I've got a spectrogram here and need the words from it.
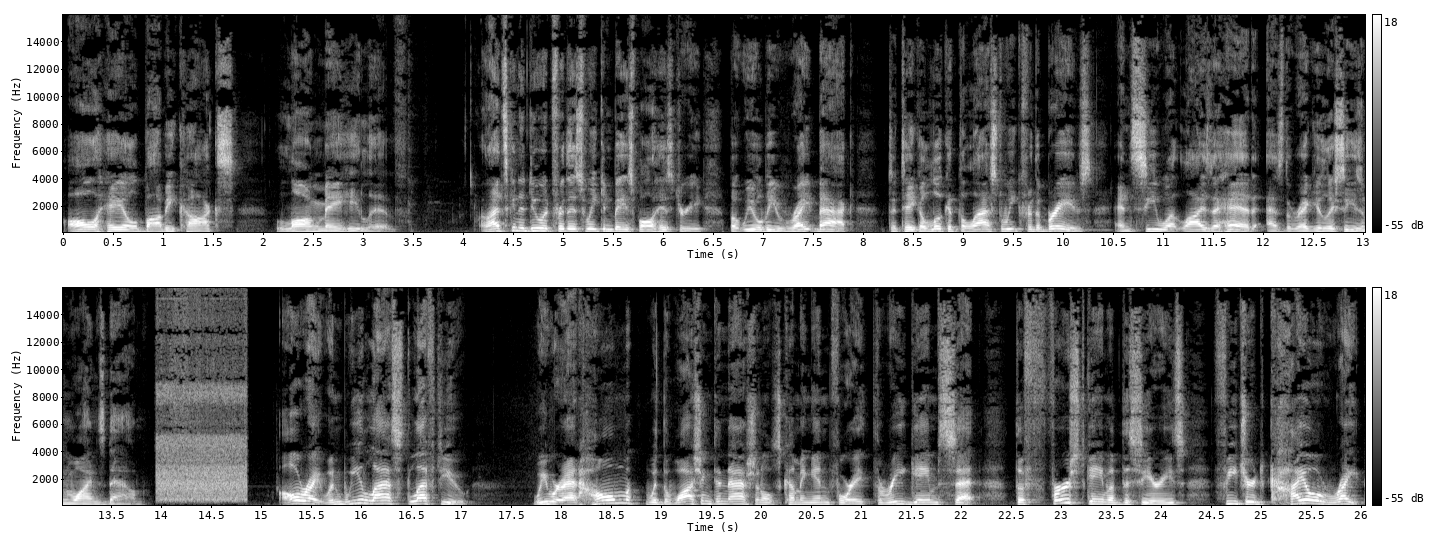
All hail Bobby Cox. Long may he live. Well, that's going to do it for this week in baseball history, but we will be right back to take a look at the last week for the Braves and see what lies ahead as the regular season winds down. All right, when we last left you, we were at home with the Washington Nationals coming in for a three game set. The first game of the series featured Kyle Wright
